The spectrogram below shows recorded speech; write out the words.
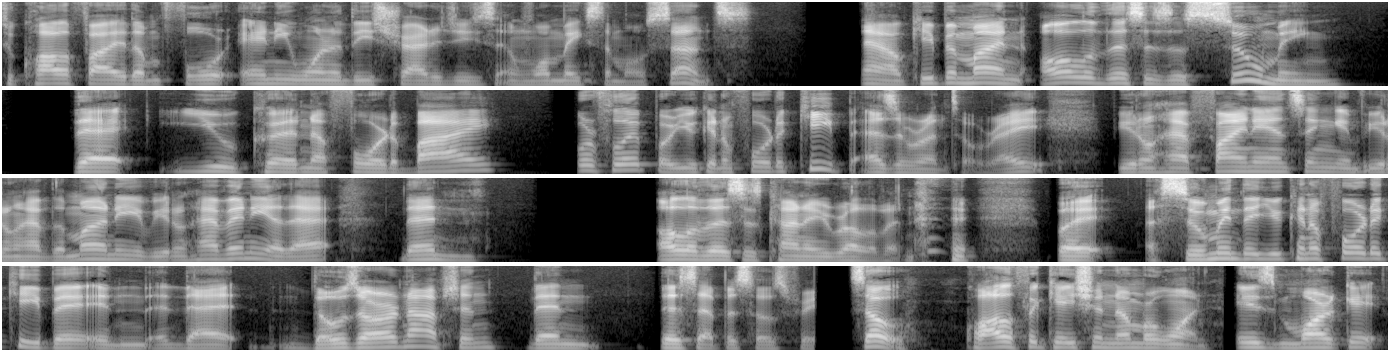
to qualify them for any one of these strategies and what makes the most sense. Now, keep in mind, all of this is assuming that you can afford to buy flip or you can afford to keep as a rental, right? If you don't have financing, if you don't have the money, if you don't have any of that, then all of this is kind of irrelevant. but assuming that you can afford to keep it and that those are an option, then this episode's for you. So, qualification number one is market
